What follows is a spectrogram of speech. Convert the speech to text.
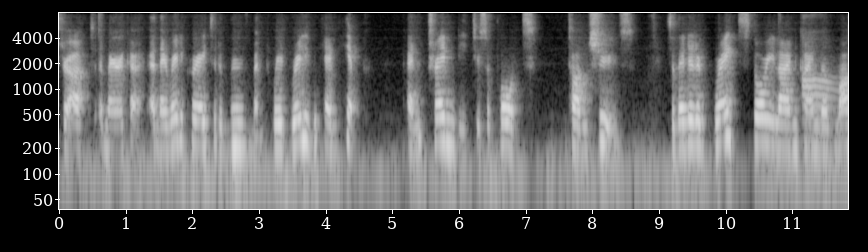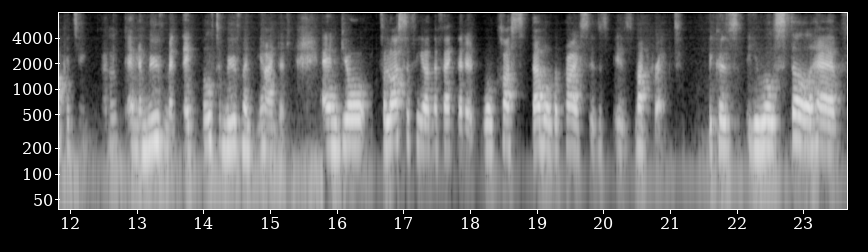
throughout America and they really created a movement where it really became hip and trendy to support TOMS Shoes. So they did a great storyline kind of ah, marketing and, okay. and, a movement. They built a movement behind it. And your philosophy on the fact that it will cost double the price is, is not correct because you will still have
